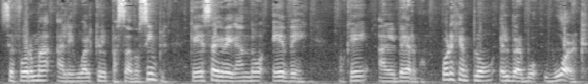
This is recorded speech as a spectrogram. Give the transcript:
se forma al igual que el pasado simple, que es agregando ed ¿ok? al verbo. Por ejemplo, el verbo work.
